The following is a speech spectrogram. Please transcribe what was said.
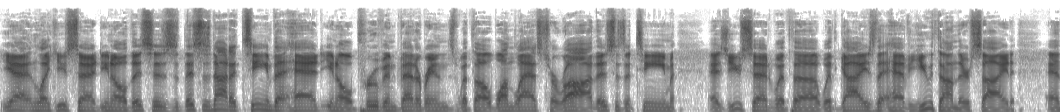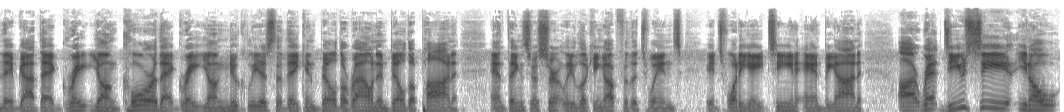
Yeah, and like you said, you know, this is this is not a team that had you know proven veterans with a one last hurrah. This is a team, as you said, with uh, with guys that have youth on their side, and they've got that great young core, that great young nucleus that they can build around and build upon. And things are certainly looking up for the Twins in 2018 and beyond. Uh, Rhett, do you see, you know,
